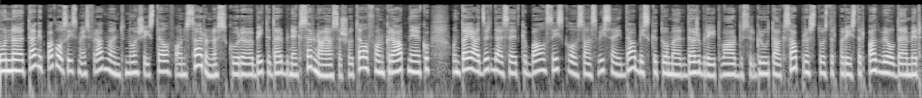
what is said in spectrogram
Un uh, tagad paklausīsimies fragmentu no šīs telefona sarunas, kur uh, bija darbinieks sarunājās ar šo telefonu krāpnieku, un tajā dzirdēsiet, ka balss izklausās visai dabiski, tomēr dažbrīd vārdus ir grūtāk saprast, tostarp arī starp atbildēm ir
